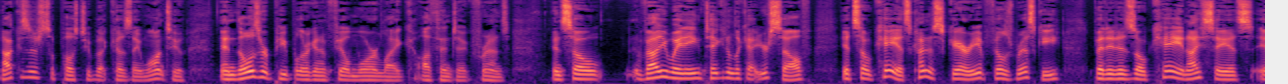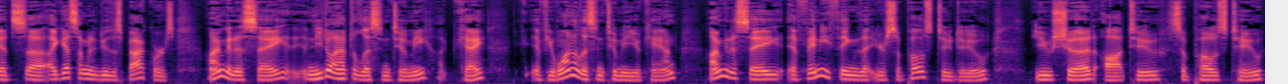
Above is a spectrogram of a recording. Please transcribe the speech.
not because they're supposed to but because they want to and those are people that are going to feel more like authentic friends and so evaluating, taking a look at yourself. It's okay. It's kind of scary. It feels risky, but it is okay. And I say it's it's. Uh, I guess I'm going to do this backwards. I'm going to say, and you don't have to listen to me. Okay, if you want to listen to me, you can. I'm going to say, if anything that you're supposed to do, you should, ought to, supposed to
